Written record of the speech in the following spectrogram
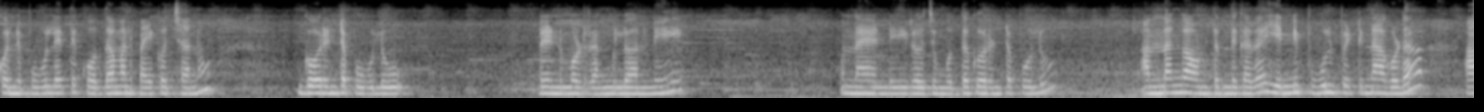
కొన్ని పువ్వులు అయితే కోద్దామని పైకి వచ్చాను గోరింట పువ్వులు రెండు మూడు రంగులు అన్నీ ఉన్నాయండి. ఈరోజు ముద్ద గోరింట పూలు. అందంగా ఉంటుంది కదా. ఎన్ని పువ్వులు పెట్టినా కూడా ఆ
